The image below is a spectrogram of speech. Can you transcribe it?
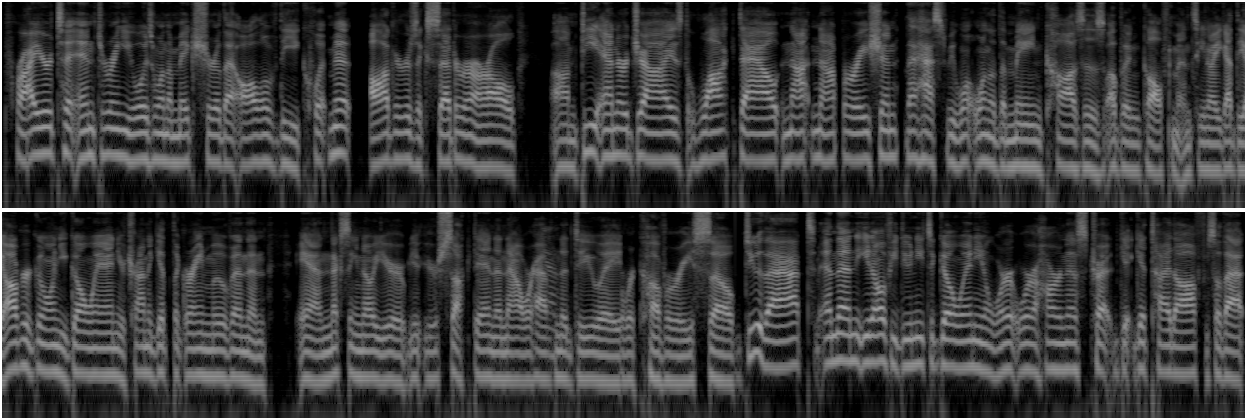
Prior to entering, you always want to make sure that all of the equipment, augers, etc., are all um, de-energized, locked out, not in operation. That has to be one, of the main causes of engulfment. You know, you got the auger going, you go in, you're trying to get the grain moving, and and next thing you know you're you're sucked in and now we're having yeah. to do a recovery. So do that. And then you know if you do need to go in you know wear, wear a harness try, get, get tied off so that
